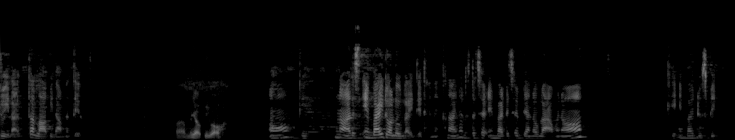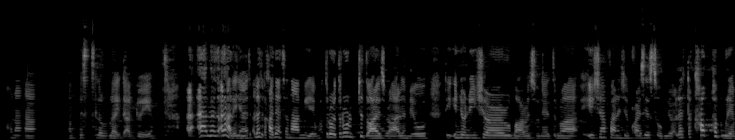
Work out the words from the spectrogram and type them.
တွေ့လိုက်တက်လာပြီလားမသိဘူးအာမရောက်သေးပါဘူးအော်โอเคခုနက LS invite တော့လုပ်လိုက်တယ်ထင်တယ်ခဏနော်တစ်ချက် invite တစ်ချက်ပြန်လုပ်လိုက်အောင်နော် okay invite to speak ခုန miss လုပ်လိုက်တာတွေ့အဲ့အဲ့အဲ့ဒါလေးရန်အဲ့ဒါတစ်ခါတည်းစဉ်းစားမိတယ်သူတို့သူတို့ဖြစ်သွားတယ်ဆိုတာအဲ့လိုမျိုးဒီ Indonesia တို့ဘာလို့ဆိုလဲသူတို့က Asian Financial Crisis ဆိုပြီးတော့အဲ့တစ်ခေါက်ဖတ်ပူတယ်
